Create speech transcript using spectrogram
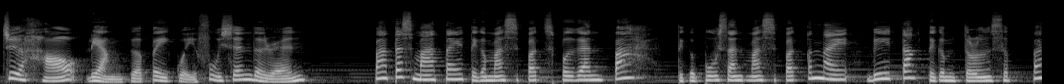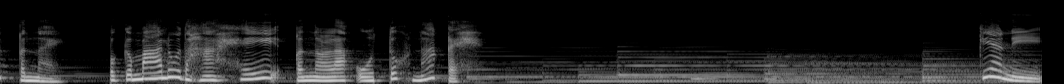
治好两个被鬼附身的人。Patas matay tiga maspat sepagan ba pusan maspat kenai litak tiga telun sepat kenai. Pagkamalu dahahay kanalak utuh nakeh. Kiani,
